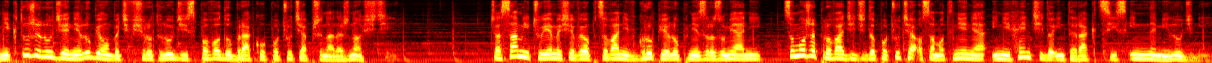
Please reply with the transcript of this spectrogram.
Niektórzy ludzie nie lubią być wśród ludzi z powodu braku poczucia przynależności. Czasami czujemy się wyobcowani w grupie lub niezrozumiani, co może prowadzić do poczucia osamotnienia i niechęci do interakcji z innymi ludźmi.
